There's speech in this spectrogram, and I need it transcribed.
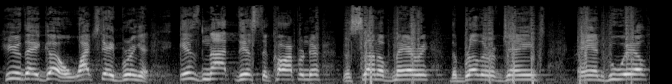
here they go. Watch they bring it. Is not this the carpenter, the son of Mary, the brother of James, and who else?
